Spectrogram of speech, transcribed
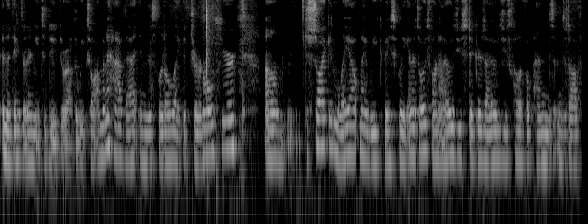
and the things that i need to do throughout the week. So i'm gonna have that in this little like journal here um just so i can lay out my week basically. And it's always fun. I always use stickers. I always use colorful pens and stuff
